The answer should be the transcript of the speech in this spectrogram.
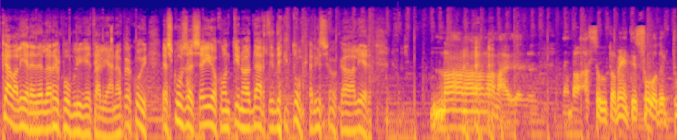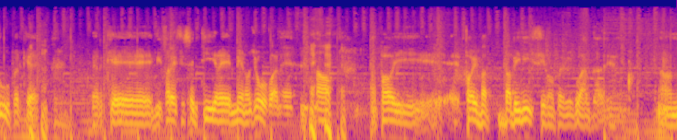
cavaliere della Repubblica Italiana. Per cui scusa se io continuo a darti del tuo carissimo cavaliere. No no no, no, ma, no assolutamente solo del tu perché perché mi faresti sentire meno giovane, no? poi, poi va, va, benissimo perché guarda, non,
